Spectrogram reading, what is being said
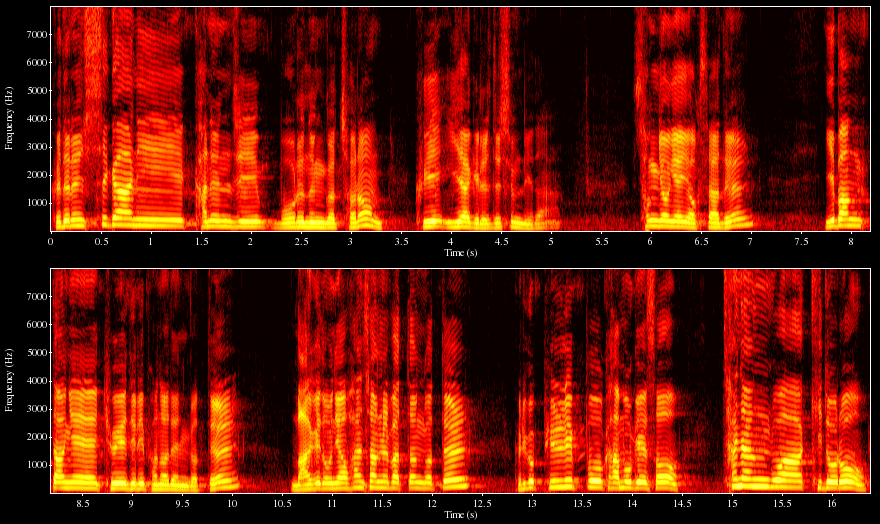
그들은 시간이 가는지 모르는 것처럼 그의 이야기를 듣습니다. 성령의 역사들, 이방 땅의 교회들이 변화된 것들, 마게도냐 환상을 봤던 것들, 그리고 필립보 감옥에서 찬양과 기도로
